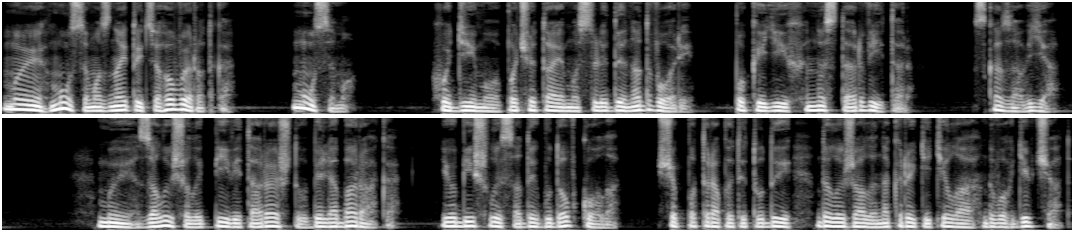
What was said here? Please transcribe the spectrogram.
Ми мусимо знайти цього виродка. Мусимо. Ходімо, почитаємо сліди на дворі, поки їх не стер вітер, сказав я. Ми залишили піві та решту біля барака і обійшли садибу довкола, щоб потрапити туди, де лежали накриті тіла двох дівчат.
